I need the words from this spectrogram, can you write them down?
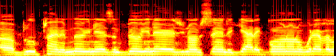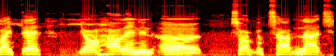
uh, Blue Planet millionaires and billionaires, you know what I'm saying, that got it going on or whatever like that, y'all hollering and uh, talking top notch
